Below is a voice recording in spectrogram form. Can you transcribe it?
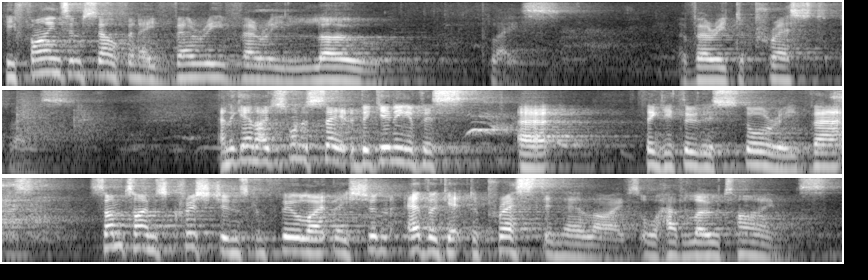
he finds himself in a very, very low place, a very depressed place. And again, I just want to say at the beginning of this, uh, thinking through this story, that sometimes Christians can feel like they shouldn't ever get depressed in their lives or have low times.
